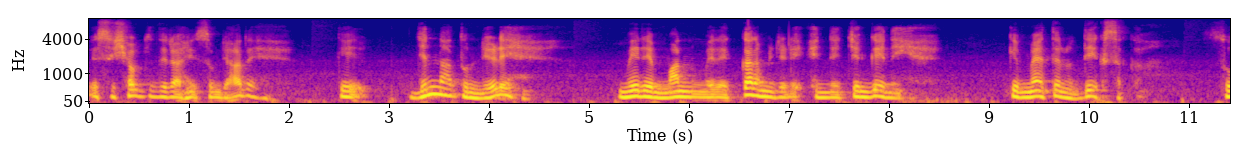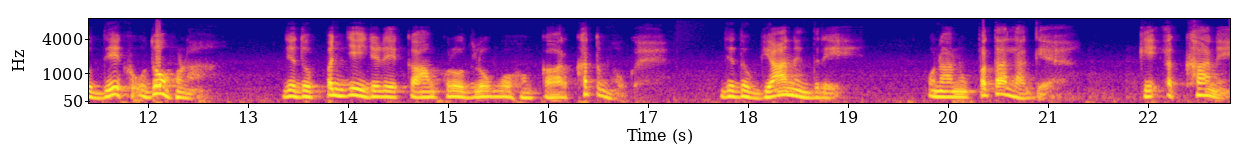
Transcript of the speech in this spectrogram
ਇਸ ਸ਼ਬਦ ਦੇ ਰਾਹੀਂ ਸਮਝਾ ਰਹੇ ਹੈ ਕਿ ਜਿੰਨਾ ਤੂੰ ਨੇੜੇ ਹੈ, ਮੇਰੇ ਮਨ, ਮੇਰੇ ਕਰਮ ਜਿਹੜੇ ਇੰਨੇ ਚੰਗੇ ਨਹੀਂ ਹੈ ਕਿ ਮੈਂ ਤੈਨੂੰ ਦੇਖ ਸਕਾਂ। ਸੋ ਦੇਖ ਉਦੋਂ ਹੋਣਾ ਜਦੋਂ ਪੰਜੇ ਜਿਹੜੇ ਕਾਮ ਕ੍ਰੋਧ, ਲੋਭ, ਮੋਹ, ਹੰਕਾਰ ਖਤਮ ਹੋ ਗਏ। ਜਦੋਂ ਗਿਆਨ ਇੰਦਰੀ ਉਹਨਾਂ ਨੂੰ ਪਤਾ ਲੱਗ ਗਿਆ ਕਿ ਅੱਖਾਂ ਨੇ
